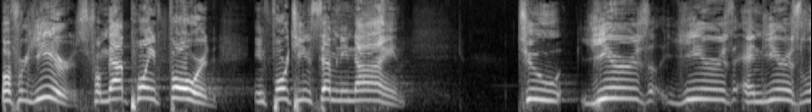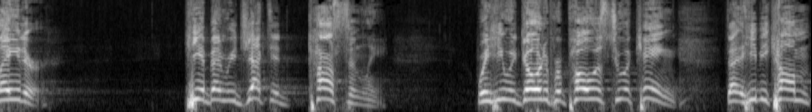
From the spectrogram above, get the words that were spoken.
But for years, from that point forward, in 1479 to years, years, and years later, he had been rejected constantly. When he would go to propose to a king, that he become,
